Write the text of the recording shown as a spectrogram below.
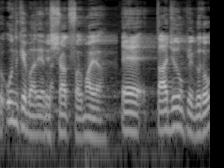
تو ان کے بارے میں ارشاد فرمایا، اے تاجروں کے گروہ،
